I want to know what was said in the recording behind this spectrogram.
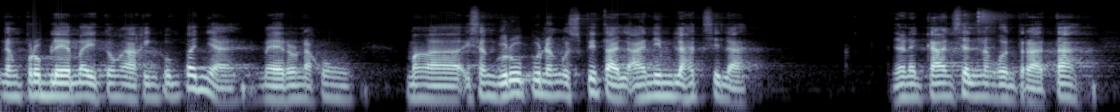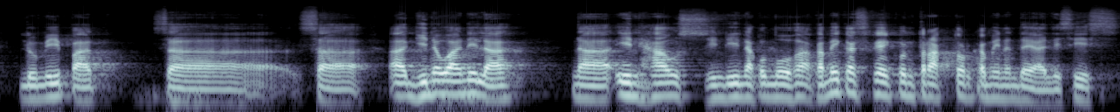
ng problema itong aking kumpanya. Mayroon akong mga isang grupo ng ospital, anim lahat sila, na nag-cancel ng kontrata. Lumipat sa, sa uh, ginawa nila na in-house, hindi na kumuha. Kami kasi contractor kami ng dialysis.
